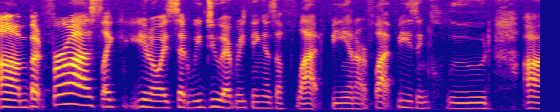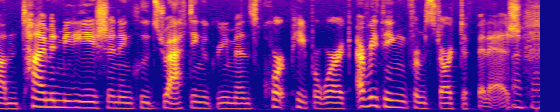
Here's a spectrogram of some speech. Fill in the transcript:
Um, but for us, like you know, I said we do everything as a flat fee, and our flat fees include um, time and mediation, includes drafting agreements, court paperwork, everything from start to finish. Okay.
